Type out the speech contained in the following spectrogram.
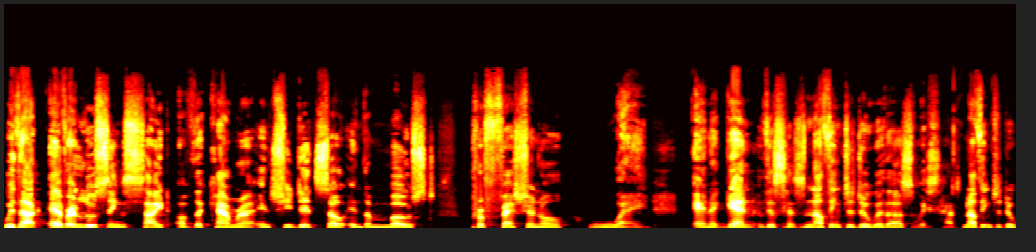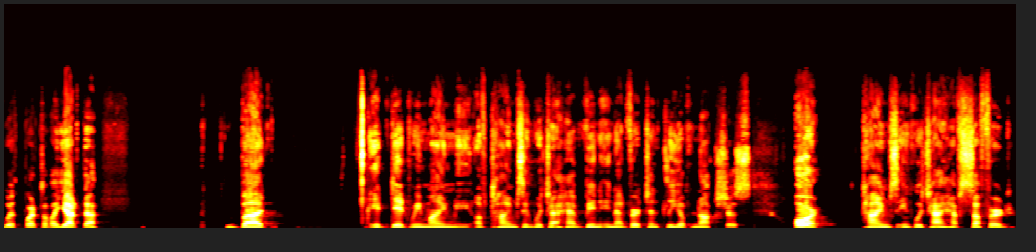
without ever losing sight of the camera and she did so in the most professional way and again this has nothing to do with us which has nothing to do with puerto vallarta but it did remind me of times in which I have been inadvertently obnoxious or times in which I have suffered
